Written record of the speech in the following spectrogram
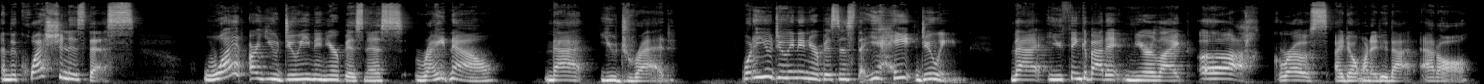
And the question is this. What are you doing in your business right now that you dread? What are you doing in your business that you hate doing? That you think about it and you're like, ugh, gross. I don't want to do that at all.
